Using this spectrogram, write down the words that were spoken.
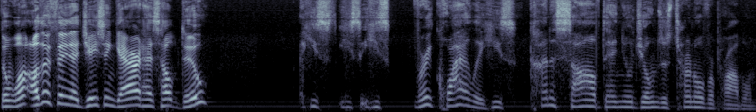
The one other thing that Jason Garrett has helped do, he's he's he's very quietly he's kind of solved Daniel Jones's turnover problem.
